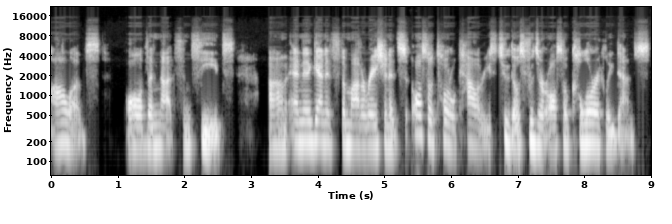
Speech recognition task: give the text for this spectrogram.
olives, all of the nuts and seeds. Um, and again, it's the moderation. It's also total calories too. Those foods are also calorically dense.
